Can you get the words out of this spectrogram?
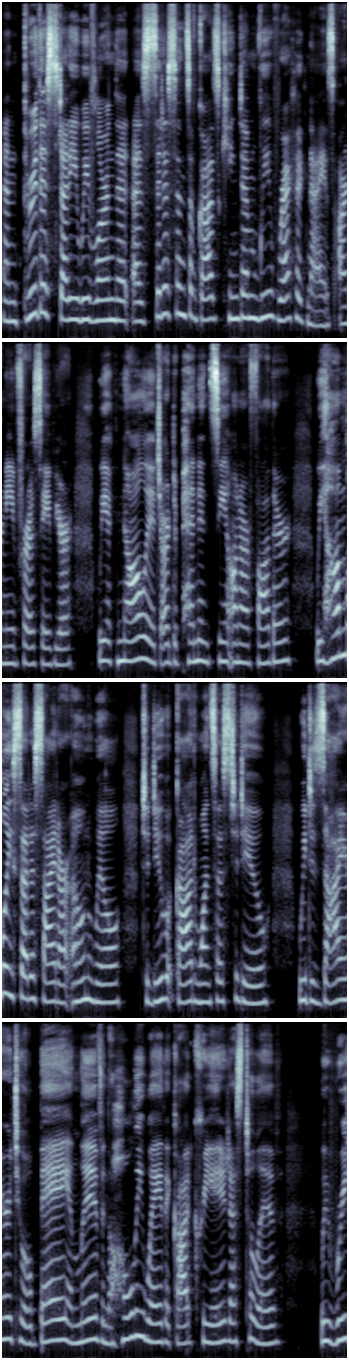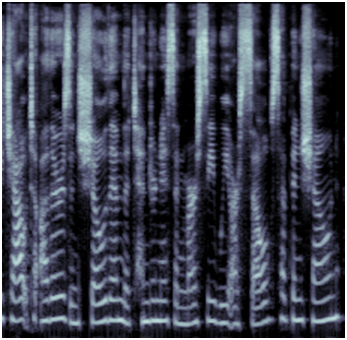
And through this study, we've learned that as citizens of God's kingdom, we recognize our need for a Savior. We acknowledge our dependency on our Father. We humbly set aside our own will to do what God wants us to do. We desire to obey and live in the holy way that God created us to live. We reach out to others and show them the tenderness and mercy we ourselves have been shown.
